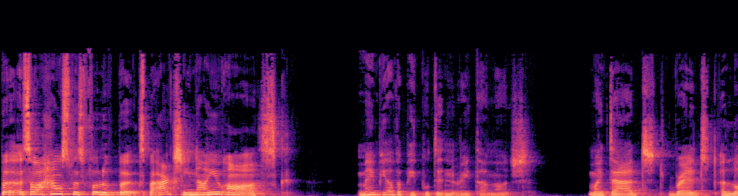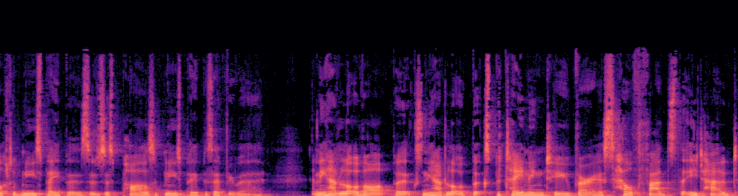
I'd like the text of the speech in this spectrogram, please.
but so our house was full of books. But actually, now you ask maybe other people didn't read that much. My dad read a lot of newspapers. There was just piles of newspapers everywhere. And he had a lot of art books and he had a lot of books pertaining to various health fads that he'd had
